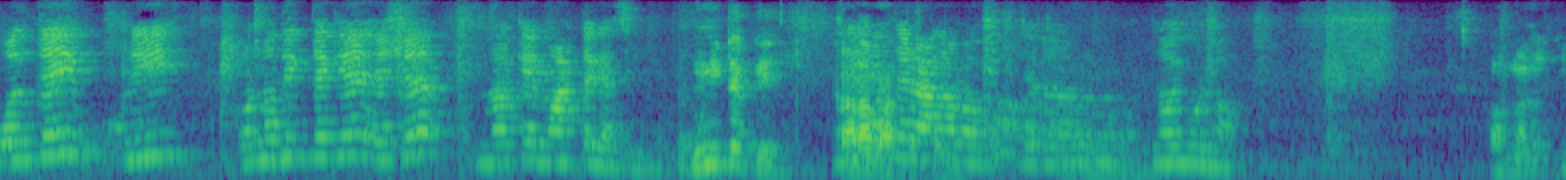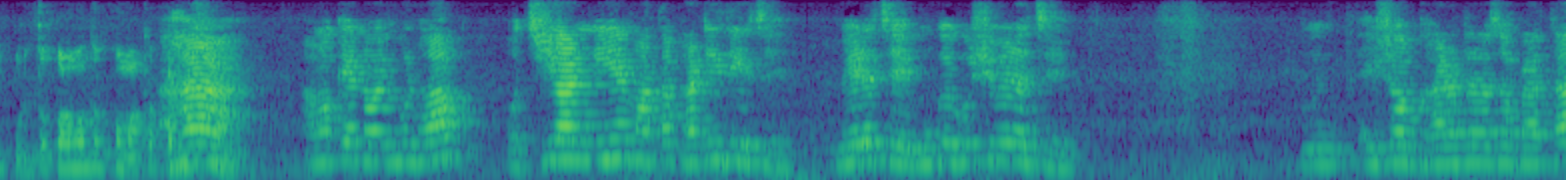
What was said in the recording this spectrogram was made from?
বলতেই উনি অন্য দিক থেকে এসে ওনাকে মারতে গেছেন উনিটাকে রাঙাবাবু যেটা নইমুল হক। আপনাকে কি পূর্ত কর্মদক্ষ মাথা ফাটিয়েছে? হ্যাঁ আমাকে নইমুল হক ও চেয়ার নিয়ে মাথা ফাটিয়ে দিয়েছে মেরেছে মুখে ঘুষি মেরেছে। এইসব ঘাড়া টাড়া সব ব্যথা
